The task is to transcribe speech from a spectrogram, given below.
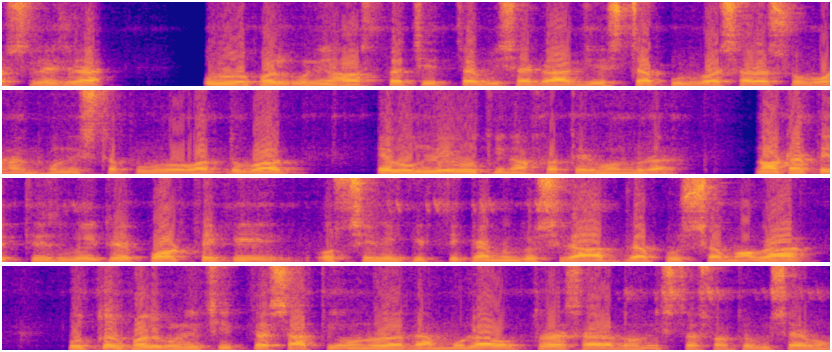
অশ্লেষা পূর্ব ফল্গুনী, হস্তা, চিত্রা, বিশাখা, জ্যেষ্ঠা পূর্বাষাঢ়া শোভনা, ধনিষ্ঠা, পূর্ব ভাদ্রপদ এবং রেবতী নক্ষত্রের বন্ধুরা। নটা তেত্রিশ মিনিটের পর থেকে অশ্বিনী কৃত্তিকা মৃগশিরা, আদ্রা, পুষ্যা মঘা উত্তর ফল্গুনী, চিত্রা সাথী অনুরাধা, মূলা উত্তরাষাঢ়া ধনিষ্ঠা, শতবিশা এবং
